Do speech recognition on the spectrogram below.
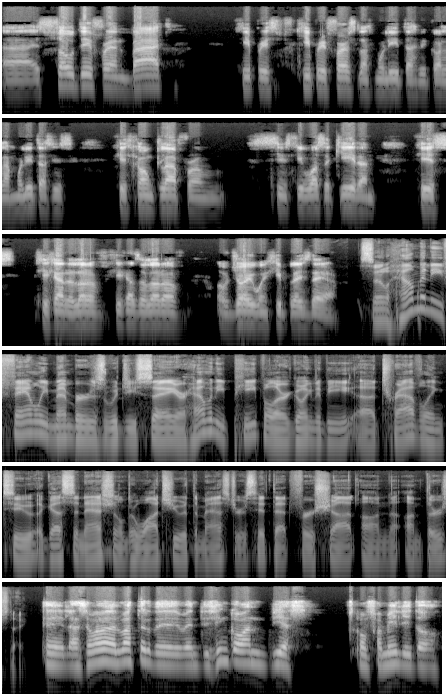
uh, it's so different, but he, pre- he prefers Las Mulitas because Las Mulitas is his home club from since he was a kid and he's he had a lot of he has a lot of of joy when he plays there. So, how many family members would you say, or how many people are going to be uh, traveling to Augusta National to watch you at the Masters hit that first shot on on Thursday? Eh, la semana del Master de 25 van 10, con familia y todo.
